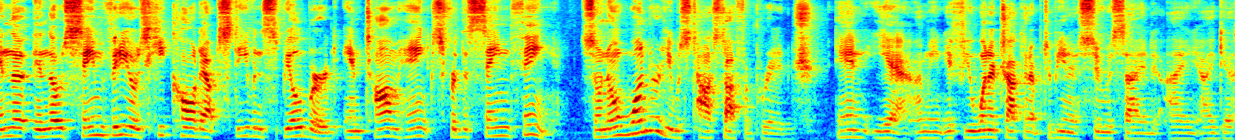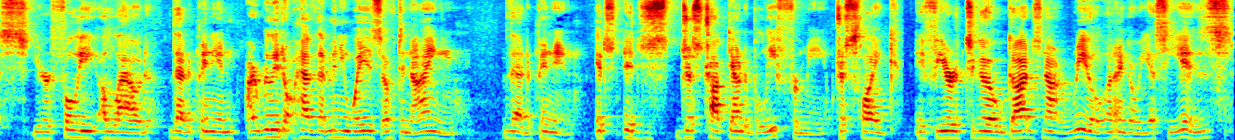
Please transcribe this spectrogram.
in the in those same videos he called out Steven Spielberg and Tom Hanks for the same thing. So no wonder he was tossed off a bridge. And yeah, I mean, if you want to chalk it up to being a suicide, I, I guess you're fully allowed that opinion. I really don't have that many ways of denying that opinion. It's it's just chalked down to belief for me. Just like if you're to go, God's not real, and I go, yes, he is.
